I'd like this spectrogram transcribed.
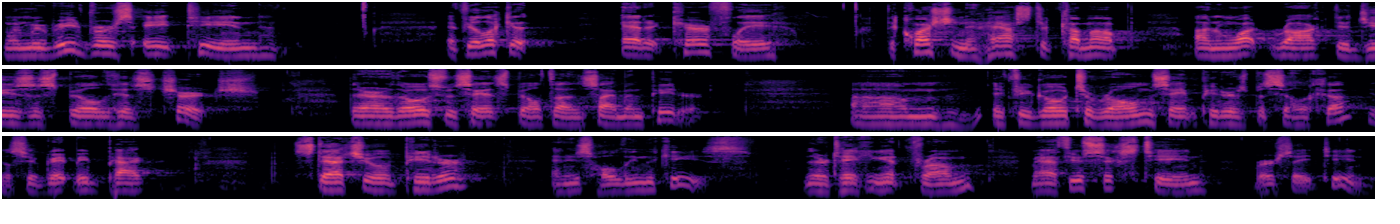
when we read verse 18, if you look at, at it carefully, the question has to come up on what rock did Jesus build his church? There are those who say it's built on Simon Peter. Um, if you go to Rome, St. Peter's Basilica, you'll see a great big packed statue of Peter, and he's holding the keys. They're taking it from Matthew 16, verse 18.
